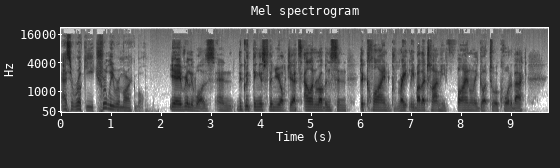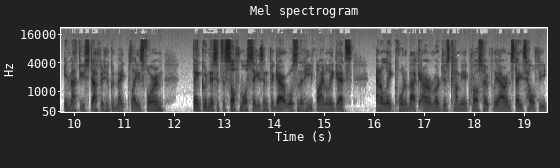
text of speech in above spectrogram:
as a rookie, truly remarkable. Yeah, it really was. And the good thing is for the New York Jets, Allen Robinson declined greatly by the time he finally got to a quarterback in Matthew Stafford who could make plays for him. Thank goodness it's a sophomore season for Garrett Wilson that he finally gets an elite quarterback, Aaron Rodgers, coming across. Hopefully, Aaron stays healthy.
